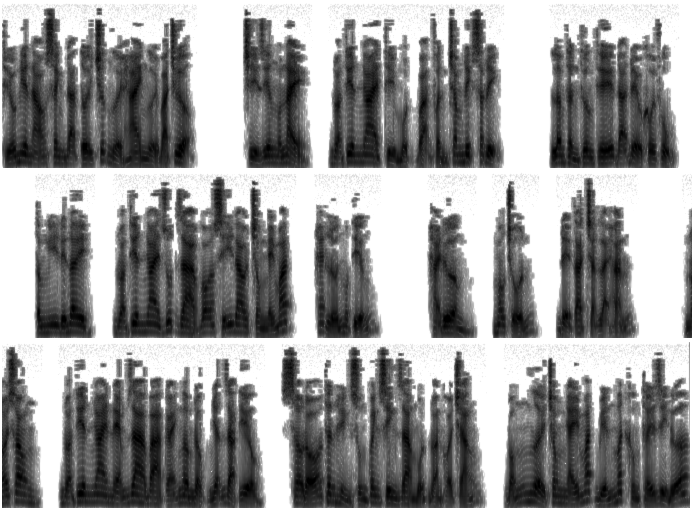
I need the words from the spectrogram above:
thiếu niên áo xanh đã tới trước người hai người bá trượng. Chỉ riêng món này, đoạn tiên ngai thì một vạn phần trăm đích xác định. Lâm thần thương thế đã đều khôi phục. Tâm nghĩ đến đây, đoạn tiên ngai rút ra võ sĩ đao trong nháy mắt, hét lớn một tiếng. Hải đường, mau trốn để ta chặn lại hắn. Nói xong, đoạn tiên ngai ném ra ba cái ngâm độc nhẫn giả tiêu, sau đó thân hình xung quanh sinh ra một đoàn khói trắng, bóng người trong nháy mắt biến mất không thấy gì nữa.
